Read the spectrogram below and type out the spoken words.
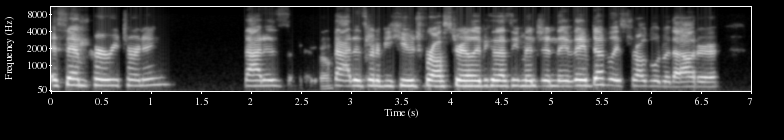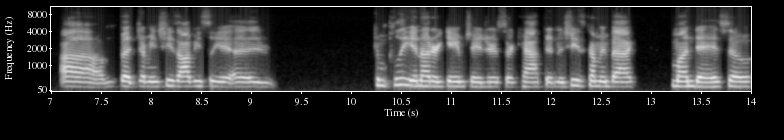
is Sam Kerr returning. That is that is going to be huge for Australia because as you mentioned, they they've definitely struggled without her. Um, but I mean, she's obviously a complete and utter game changer as their captain, and she's coming back Monday. So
